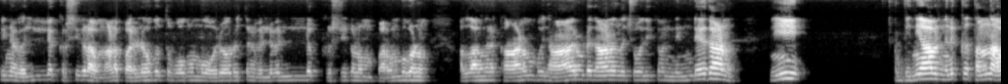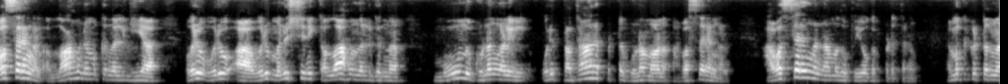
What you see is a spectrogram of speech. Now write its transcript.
പിന്നെ വലിയ കൃഷികളാവും. നാളെ പരലോകത്ത് പോകുമ്പോൾ ഓരോരുത്തരും വലിയ വലിയ കൃഷികളും പറമ്പുകളും അള്ളാഹു ഇങ്ങനെ കാണുമ്പോൾ ഇത് ആരുടേതാണെന്ന് ചോദിക്കുമ്പോൾ നിന്റേതാണ് നീ ദുനിയാവിൽ നിനക്ക് തന്ന അവസരങ്ങൾ അള്ളാഹു നമുക്ക് നൽകിയ ഒരു ഒരു ഒരു മനുഷ്യനിക്ക് അള്ളാഹു നൽകുന്ന മൂന്ന് ഗുണങ്ങളിൽ ഒരു പ്രധാനപ്പെട്ട ഗുണമാണ് അവസരങ്ങൾ. അവസരങ്ങൾ നാം അത് ഉപയോഗപ്പെടുത്തണം. നമുക്ക് കിട്ടുന്ന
